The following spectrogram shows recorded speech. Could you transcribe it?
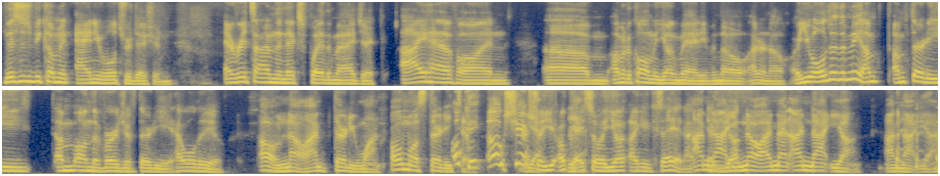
This has become an annual tradition. Every time the Knicks play the Magic, I have on. Um, I'm gonna call him a young man, even though I don't know. Are you older than me? I'm I'm 30. I'm on the verge of 38. How old are you? Oh no, I'm 31, almost 32. Okay. Oh sure. Yeah, so you okay? yeah. So young, I can say it. I, I'm not. young- No, I meant I'm not young. I'm not young.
